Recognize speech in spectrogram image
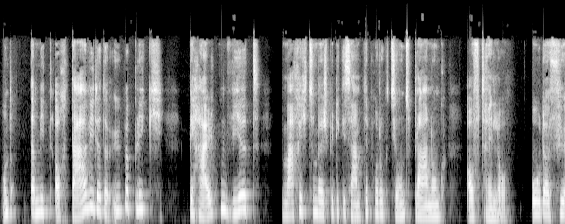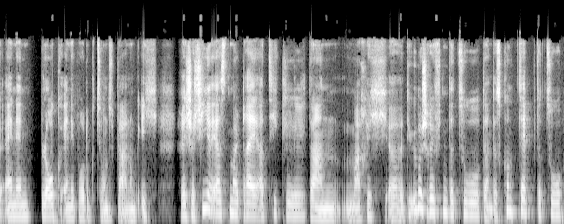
Und damit auch da wieder der Überblick behalten wird, mache ich zum Beispiel die gesamte Produktionsplanung auf Trello oder für einen Blog eine Produktionsplanung. Ich recherchiere erstmal drei Artikel, dann mache ich äh, die Überschriften dazu, dann das Konzept dazu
